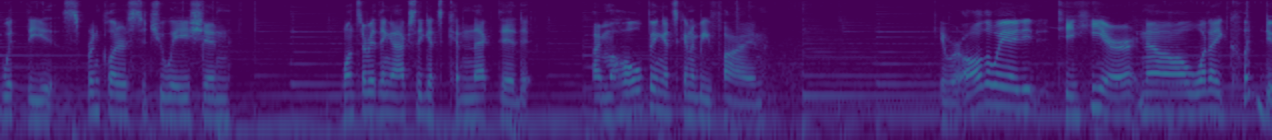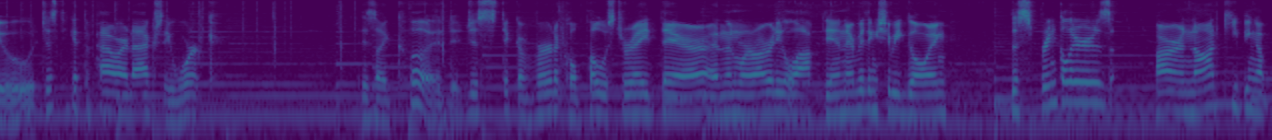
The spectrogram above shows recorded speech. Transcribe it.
with the sprinkler situation. Once everything actually gets connected, I'm hoping it's going to be fine. Okay, we're all the way to here. Now, what I could do, just to get the power to actually work, is I could just stick a vertical post right there, and then we're already locked in. Everything should be going. The sprinklers are not keeping up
